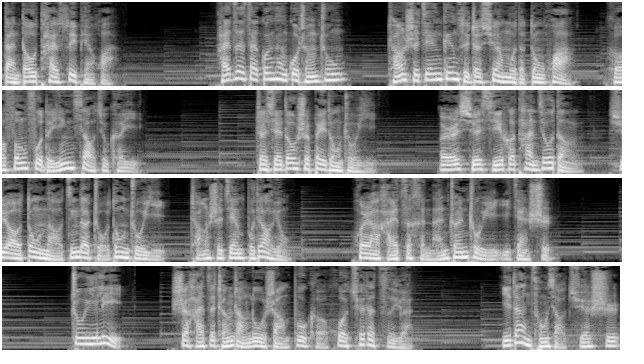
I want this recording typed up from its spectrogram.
但都太碎片化，孩子在观看过程中。长时间跟随着炫目的动画和丰富的音效就可以，这些都是被动注意，而学习和探究等需要动脑筋的主动注意，长时间不调用，会让孩子很难专注于一件事。注意力是孩子成长路上不可或缺的资源，一旦从小缺失，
